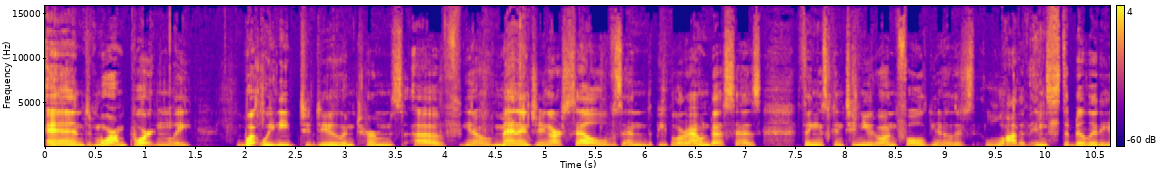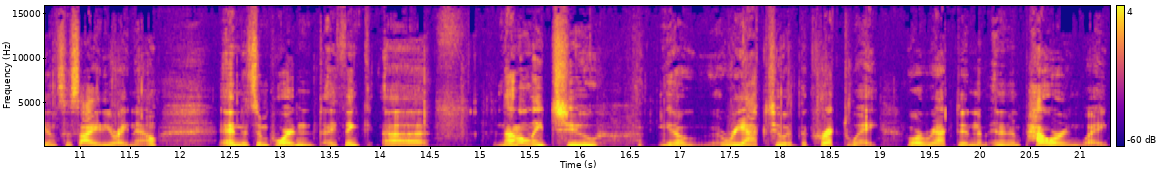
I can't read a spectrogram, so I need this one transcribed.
and more importantly, what we need to do in terms of you know managing ourselves and the people around us as things continue to unfold. You know there's a lot of instability in society right now. And it's important i think uh, not only to you know react to it the correct way or react in, a, in an empowering way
